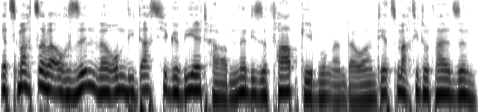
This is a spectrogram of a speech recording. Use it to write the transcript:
Jetzt macht es aber auch Sinn, warum die das hier gewählt haben, ne? Diese Farbgebung andauernd. Jetzt macht die total Sinn.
